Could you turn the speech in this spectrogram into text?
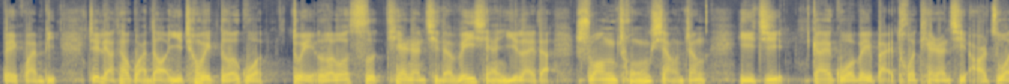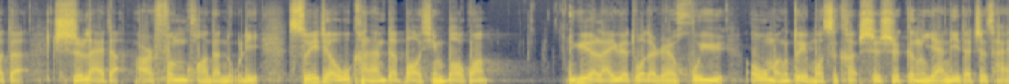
被关闭。这两条管道已成为德国对俄罗斯天然气的危险依赖的双重象征，以及该国为摆脱天然气而做的迟来的而疯狂的努力。随着乌克兰的暴行曝光。越来越多的人呼吁欧盟对莫斯科实施更严厉的制裁。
